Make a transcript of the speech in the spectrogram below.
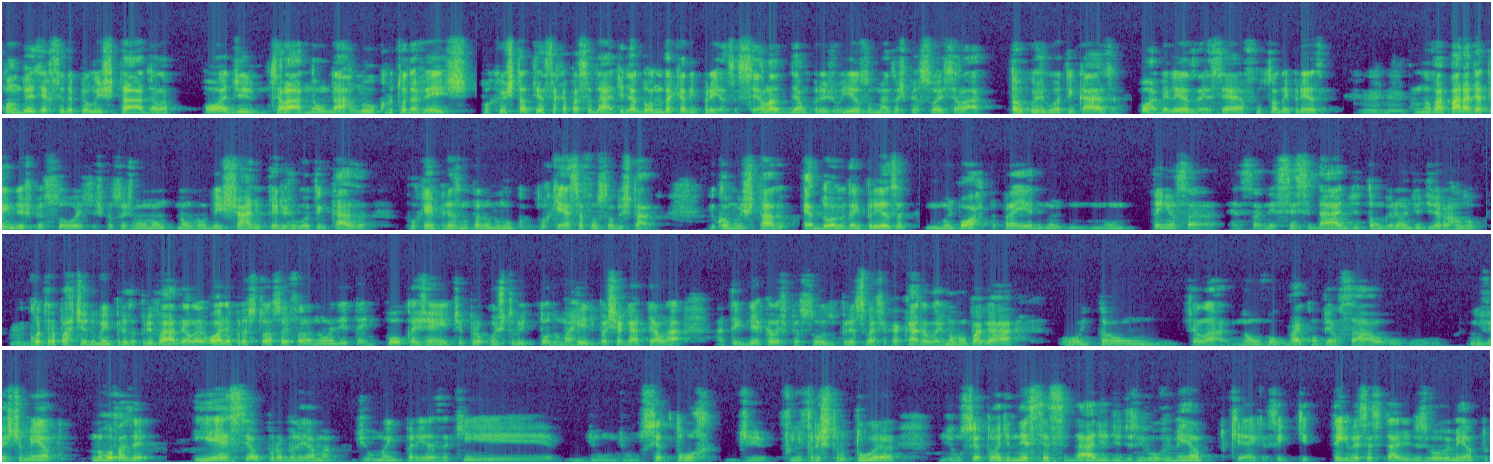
quando exercida pelo Estado, ela pode, sei lá, não dar lucro toda vez, porque o Estado tem essa capacidade, ele é dono daquela empresa. Se ela der um prejuízo, mas as pessoas, sei lá, estão com esgoto em casa, pô, beleza, essa é a função da empresa. Uhum. Ela não vai parar de atender as pessoas, as pessoas vão, não, não vão deixar de ter esgoto em casa porque a empresa não está dando lucro, porque essa é a função do Estado. E como o Estado é dono da empresa, não importa, para ele não, não, tem essa, essa necessidade tão grande de gerar lucro. Uhum. Contrapartida, uma empresa privada, ela olha para a situação e fala: não, ali tem pouca gente para eu construir toda uma rede para chegar até lá, atender aquelas pessoas, o preço vai ficar caro, elas não vão pagar, ou então, sei lá, não vou, vai compensar o, o, o investimento, não vou fazer. E esse é o problema de uma empresa que. de um, de um setor de infraestrutura, de um setor de necessidade de desenvolvimento, que é assim, que tem necessidade de desenvolvimento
